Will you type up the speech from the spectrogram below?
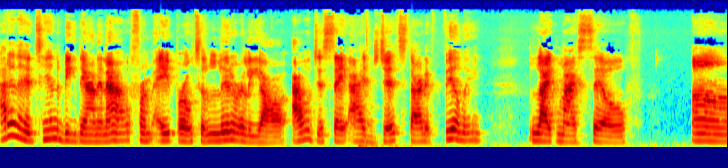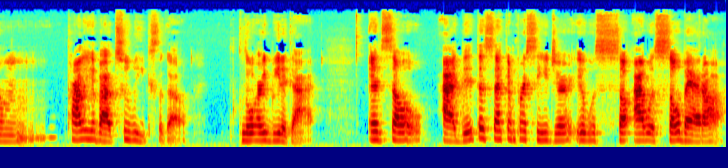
I didn't intend to be down and out from April to literally, y'all. I would just say I just started feeling like myself um probably about 2 weeks ago. Glory be to God. And so I did the second procedure. It was so I was so bad off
